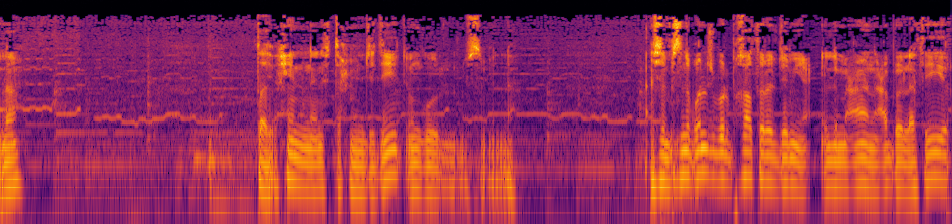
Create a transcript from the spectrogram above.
الله. طيب الحين نفتح من جديد ونقول بسم الله. عشان بس نبغى نجبر بخاطر الجميع اللي معانا عبر الأثير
